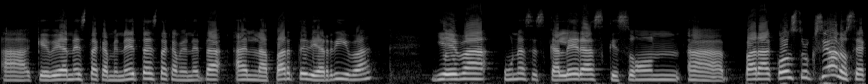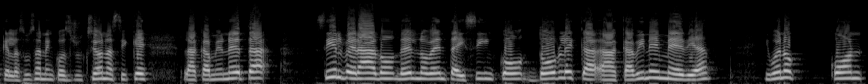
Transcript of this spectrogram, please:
ah, que vean esta camioneta, esta camioneta en la parte de arriba lleva unas escaleras que son ah, para construcción, o sea que las usan en construcción, así que la camioneta Silverado del 95, doble cabina y media. Y bueno, con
